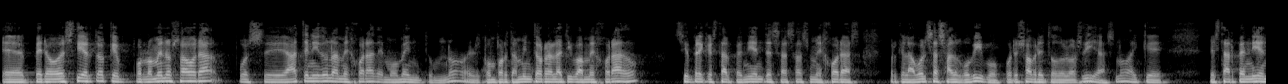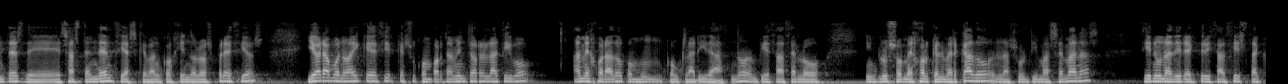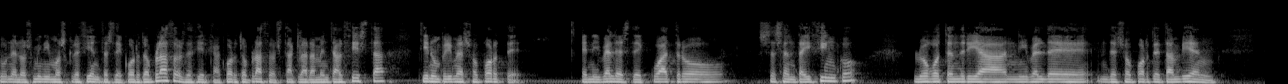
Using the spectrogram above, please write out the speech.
Eh, pero es cierto que por lo menos ahora pues eh, ha tenido una mejora de momentum, ¿no? El comportamiento relativo ha mejorado Siempre hay que estar pendientes a esas mejoras, porque la bolsa es algo vivo, por eso abre todos los días, ¿no? Hay que estar pendientes de esas tendencias que van cogiendo los precios. Y ahora, bueno, hay que decir que su comportamiento relativo ha mejorado con, claridad, ¿no? Empieza a hacerlo incluso mejor que el mercado en las últimas semanas. Tiene una directriz alcista que une los mínimos crecientes de corto plazo, es decir, que a corto plazo está claramente alcista. Tiene un primer soporte en niveles de 4,65 Luego tendría nivel de, soporte también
